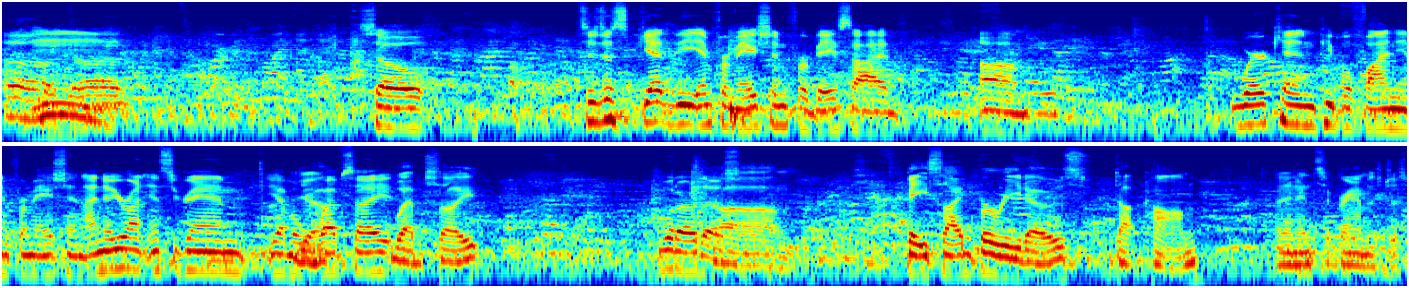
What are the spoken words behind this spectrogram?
Oh, So, to just get the information for Bayside, um, where can people find the information? I know you're on Instagram. You have a Yeah. website. Website. what are those? um, BaysideBurritos.com. And then Instagram is just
